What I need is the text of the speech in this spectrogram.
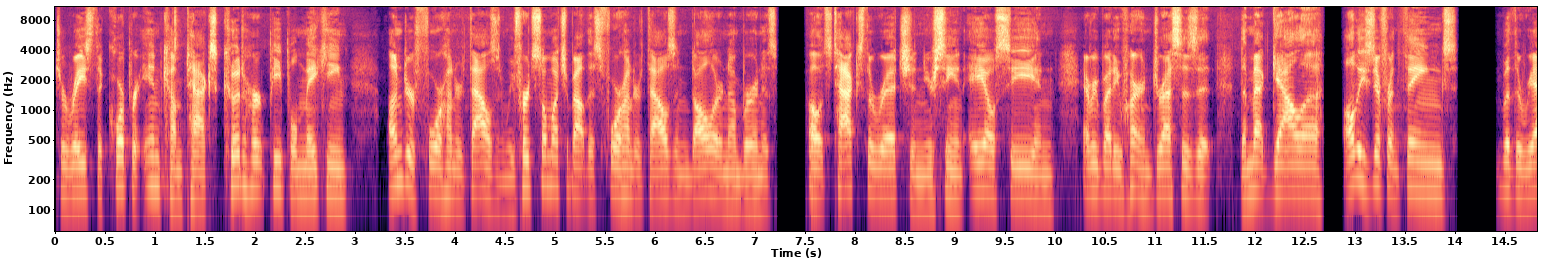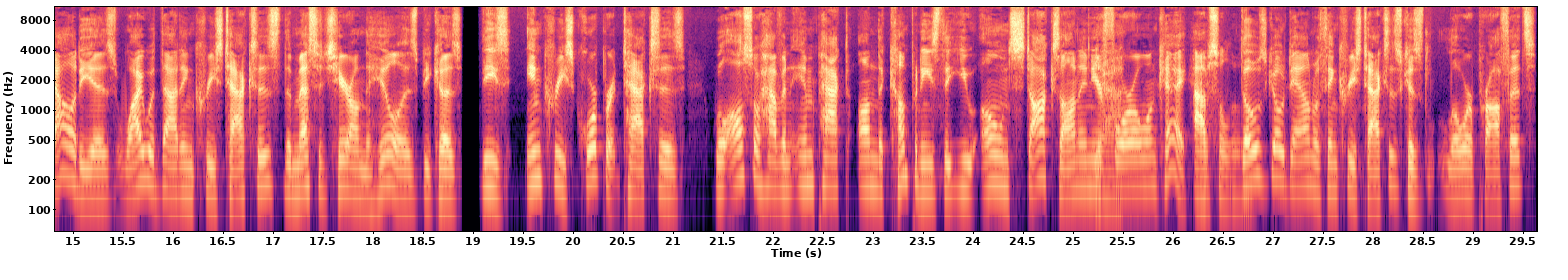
to raise the corporate income tax could hurt people making under 400,000. We've heard so much about this $400,000 number and it's oh, it's tax the rich and you're seeing AOC and everybody wearing dresses at the Met Gala, all these different things. But the reality is, why would that increase taxes? The message here on the Hill is because these increased corporate taxes will also have an impact on the companies that you own stocks on in your yeah, 401k. Absolutely. Those go down with increased taxes because lower profits.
